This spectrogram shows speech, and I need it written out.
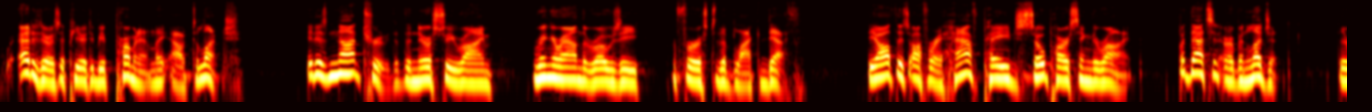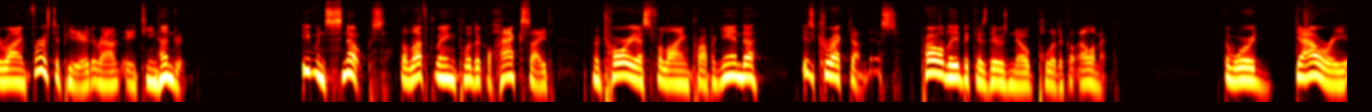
where editors appear to be permanently out to lunch. It is not true that the nursery rhyme, Ring Around the Rosie, refers to the Black Death. The authors offer a half page so parsing the rhyme, but that's an urban legend. The rhyme first appeared around 1800. Even Snopes, the left wing political hack site notorious for lying propaganda, is correct on this, probably because there is no political element. The word dowry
